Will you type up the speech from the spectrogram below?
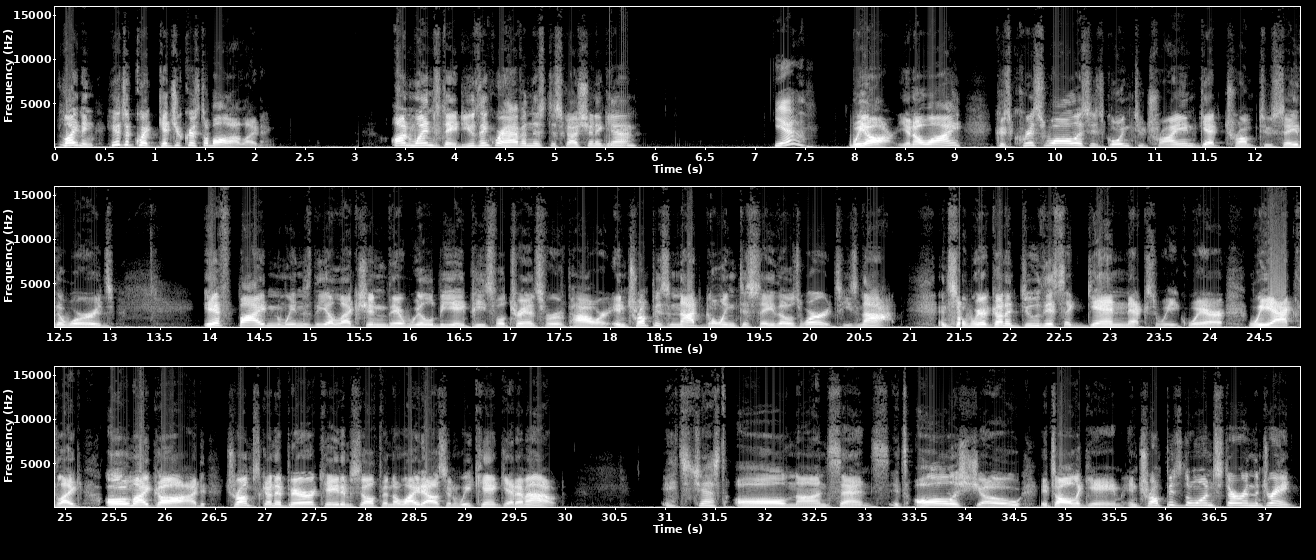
Lightning, here's a quick get your crystal ball out, Lightning. On Wednesday, do you think we're having this discussion again? Yeah. We are. You know why? Because Chris Wallace is going to try and get Trump to say the words if Biden wins the election, there will be a peaceful transfer of power. And Trump is not going to say those words. He's not. And so we're going to do this again next week where we act like, oh my God, Trump's going to barricade himself in the White House and we can't get him out. It's just all nonsense. It's all a show. It's all a game. And Trump is the one stirring the drink.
